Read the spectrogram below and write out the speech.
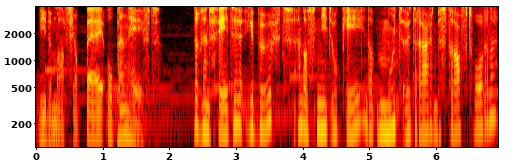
die de maatschappij op hen heeft. Er zijn feiten gebeurd en dat is niet oké. Dat moet uiteraard bestraft worden.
